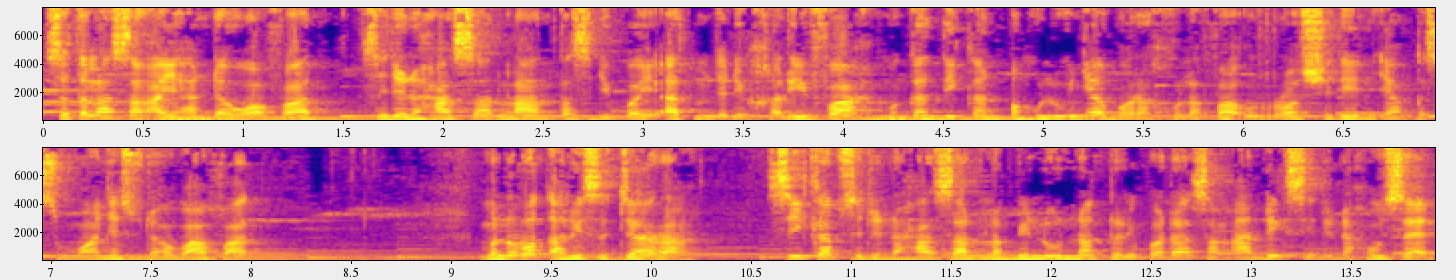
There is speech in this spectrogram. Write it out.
Setelah sang ayahanda wafat, Sayyidina Hasan lantas dibaiat menjadi khalifah menggantikan penghulunya para khulafa ur-rasyidin yang kesemuanya sudah wafat. Menurut ahli sejarah, sikap Sayyidina Hasan lebih lunak daripada sang adik Sayyidina Husain.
